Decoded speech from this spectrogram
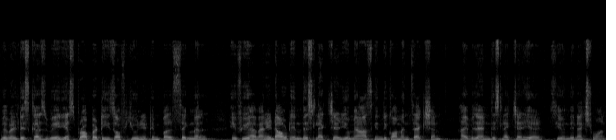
We will discuss various properties of unit impulse signal. If you have any doubt in this lecture you may ask in the comment section. I will end this lecture here. See you in the next one.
